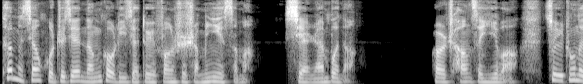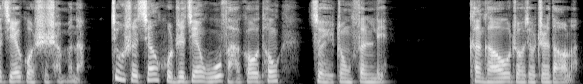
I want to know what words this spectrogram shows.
他们相互之间能够理解对方是什么意思吗？显然不能。而长此以往，最终的结果是什么呢？就是相互之间无法沟通，最终分裂。看看欧洲就知道了。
